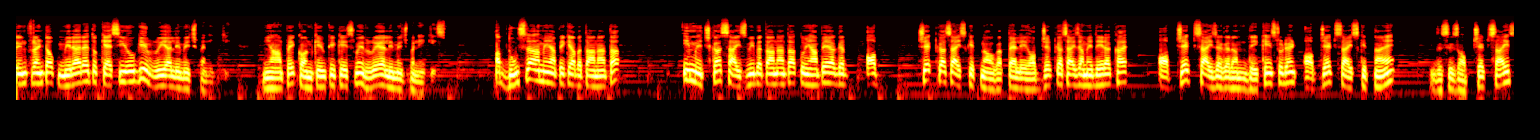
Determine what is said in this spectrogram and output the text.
इन फ्रंट ऑफ़ मिरर है तो कैसी होगी? रियल इमेज बनेगी। यहाँ पे कॉन्केव के केस में रियल इमेज बनेगी अब दूसरा हमें यहाँ पे क्या बताना था? इमेज का साइज़ भी बताना था। तो यहाँ पे अगर ऑब्जेक्ट का साइज़ कितना होगा? पहले ऑब्जेक्ट का साइज़ हमें दे रखा है। ऑब्जेक्ट साइज़ अगर हम देखें, स्टूडेंट, ऑब्जेक्ट साइज़ कितना है? This is object size.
